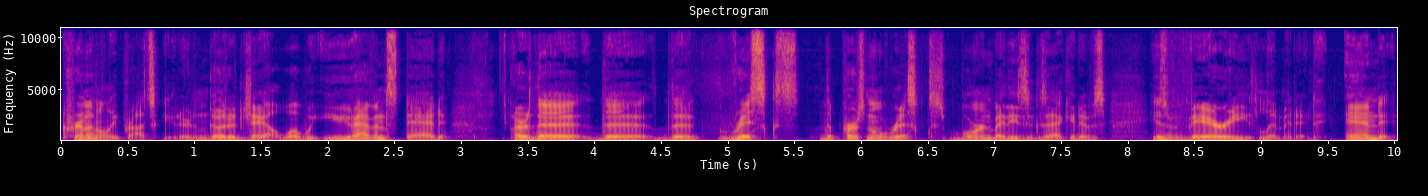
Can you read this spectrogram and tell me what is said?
criminally prosecuted and go to jail. What you have instead are the the the risks, the personal risks borne by these executives is very limited. And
